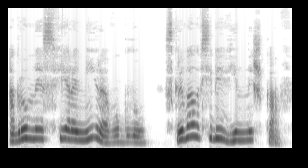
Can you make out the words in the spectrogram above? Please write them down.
Огромная сфера мира в углу скрывала в себе винный шкаф.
